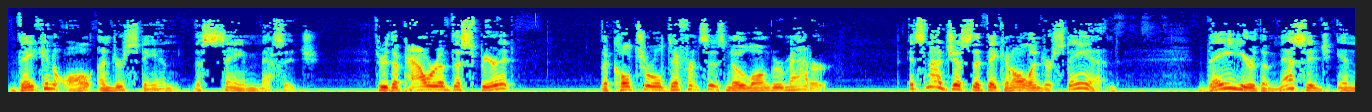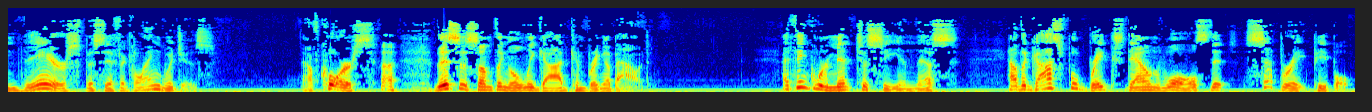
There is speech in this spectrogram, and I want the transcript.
they can all understand the same message. Through the power of the Spirit, the cultural differences no longer matter. It's not just that they can all understand, they hear the message in their specific languages. Now, of course, this is something only God can bring about. I think we're meant to see in this how the gospel breaks down walls that separate people.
